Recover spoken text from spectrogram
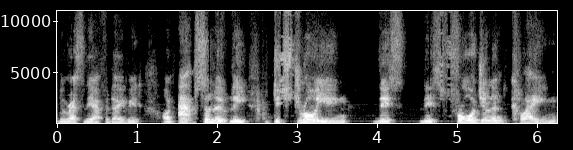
the rest of the affidavit on absolutely destroying this this fraudulent claim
